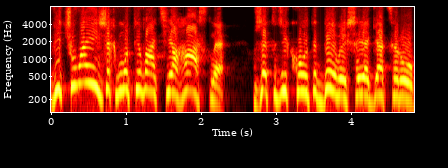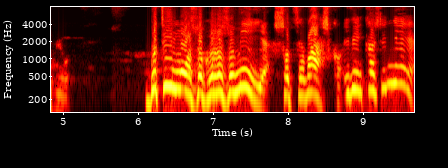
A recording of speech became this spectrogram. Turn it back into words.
Відчуваєш, як мотивація гасне вже тоді, коли ти дивишся, як я це роблю. Бо твій мозок розуміє, що це важко. І він каже: ні,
